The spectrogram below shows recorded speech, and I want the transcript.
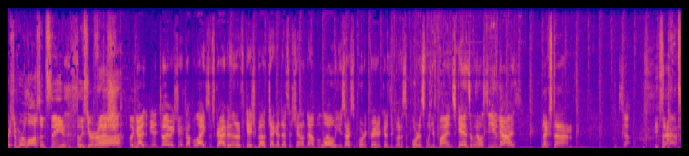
ocean. We're lost at sea. At least you're a Bruh. fish. But guys, if you enjoy, make sure to drop a like, subscribe, hit the notification bell. Check out Justin's channel down below. Use our supporter creator codes if you want to support us when you're buying skins. And we will see you guys. Next time. So. Peace out.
